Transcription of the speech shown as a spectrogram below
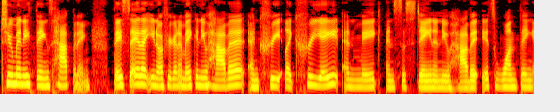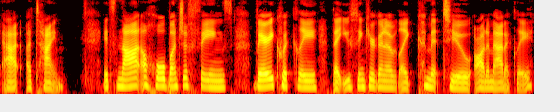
too many things happening. They say that, you know, if you're going to make a new habit and create, like create and make and sustain a new habit, it's one thing at a time. It's not a whole bunch of things very quickly that you think you're going to like commit to automatically.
